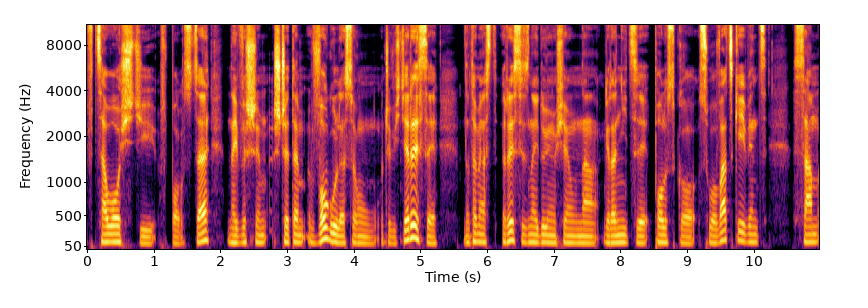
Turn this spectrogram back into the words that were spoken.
w całości w Polsce. Najwyższym szczytem w ogóle są oczywiście rysy, natomiast rysy znajdują się na granicy polsko-słowackiej, więc sam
